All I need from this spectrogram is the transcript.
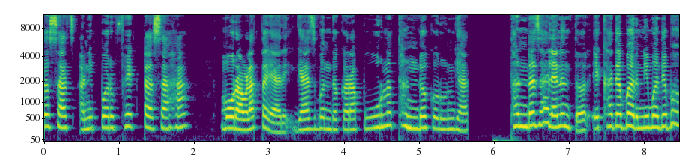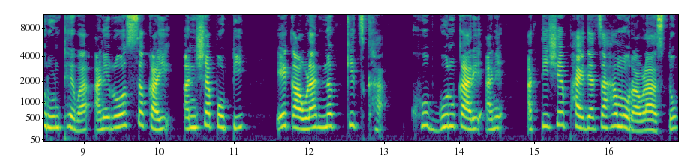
तसाच आणि परफेक्ट असा हा मोरावळा तयार आहे. गॅस बंद करा पूर्ण थंड करून घ्या. थंड झाल्यानंतर एखाद्या बरणीमध्ये भरून ठेवा आणि रोज सकाळी अंशापोटी एक आवळा नक्कीच खा. खूप गुणकारी आणि अतिशय फायद्याचा हा मोरावळा असतो.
